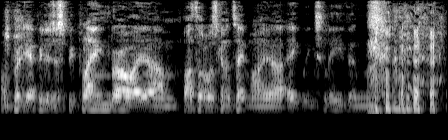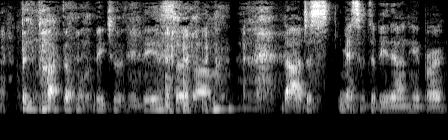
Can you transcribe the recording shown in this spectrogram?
I'm pretty happy to just be playing, bro. I um, I thought I was going to take my uh, eight weeks leave and be parked up on the beach with a few beers. So, um, nah, just massive to be down here, bro.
